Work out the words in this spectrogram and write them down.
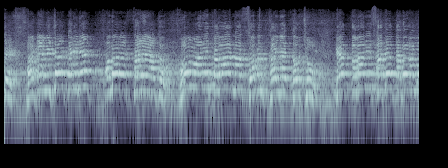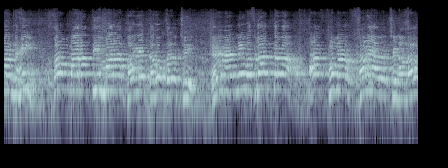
છે. માટે વિચાર કરીને અમારા સ્થાને આવજો. હું મારી તલવારના સોગંદ ખાઈને કહું છું કે તમારી સાથે દગો રમવા નહીં, પણ મારાથી મારા ભાઈએ દગો કર્યો છે. એ વેરની વસૂલાત કરવા આ તમારા સ્થાને આવ્યો છે, નામદાર.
